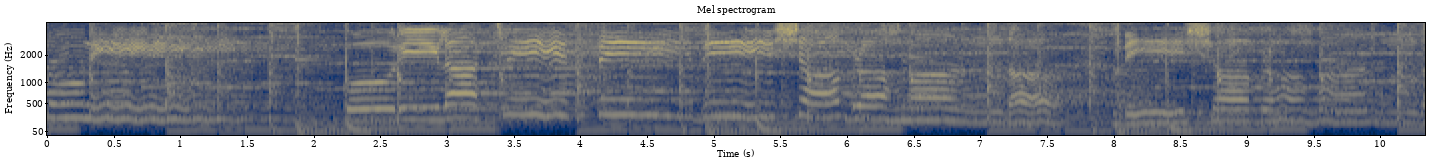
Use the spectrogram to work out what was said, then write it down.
তুমি করিলা সৃষ্টি বিশ্ব ব্রহ্মাণ্ড বিশ্ব ব্রহ্মাণ্ড।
